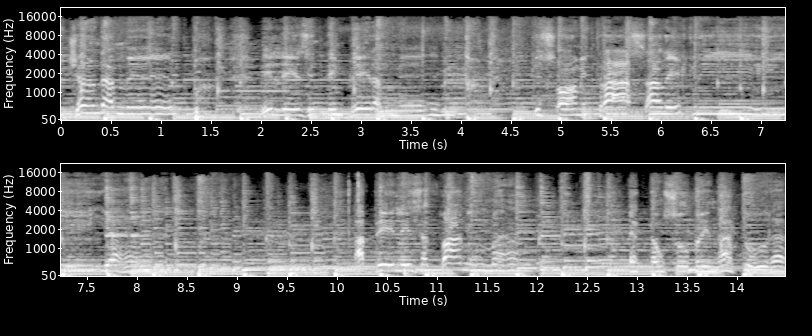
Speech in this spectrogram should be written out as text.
de andamento, beleza e temperamento, que só me traz alegria. A beleza do animal é tão sobrenatural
